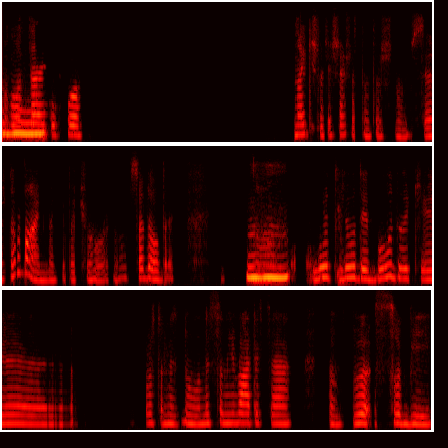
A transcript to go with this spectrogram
От, навіть якщо що чи ще щось, ну то ж ну, все ж нормально, типу, чого, ну, все добре. Ну, Мгм. люд, люди будуть е, просто не, ну, не сумніватися в собі.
